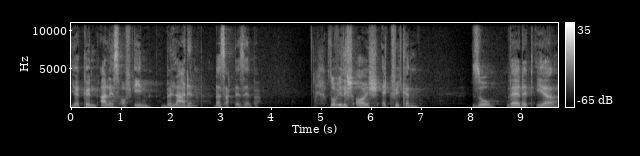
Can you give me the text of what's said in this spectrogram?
ihr könnt alles auf ihn beladen. Das sagt er selber. So will ich euch erquicken. So werdet ihr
